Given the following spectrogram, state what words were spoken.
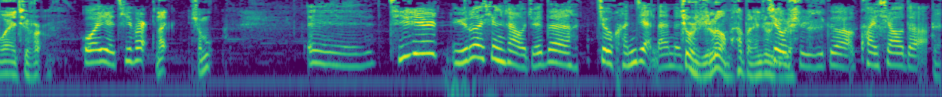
我也七分。我也七分。来，宣布。呃，其实娱乐性上，我觉得就很简单的，就是娱乐嘛，它本来就是就是一个快消的对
